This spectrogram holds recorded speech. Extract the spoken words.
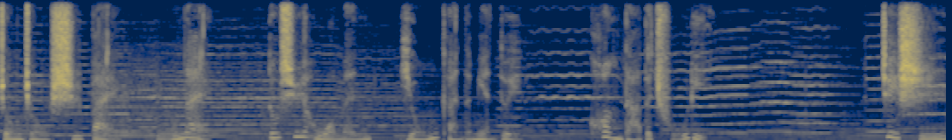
种种失败、无奈。都需要我们勇敢的面对，旷达的处理。这时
